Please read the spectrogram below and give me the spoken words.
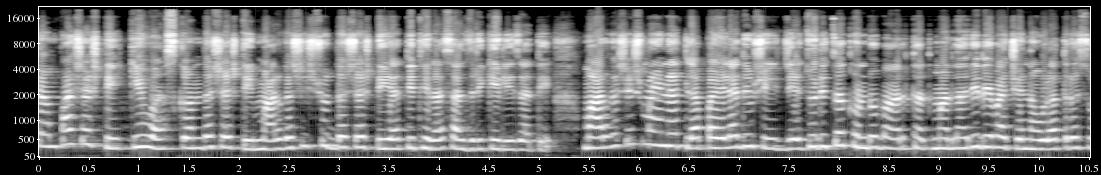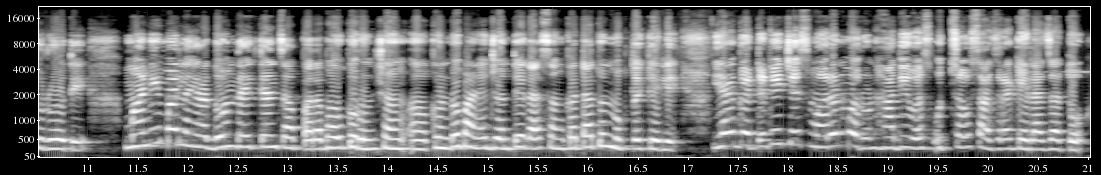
चंपाषष्ठी किंवा स्कंदषष्ठी मार्गशीर्ष शुद्ध षष्ठी या तिथीला साजरी केली जाते. मार्गशीर्ष महिन्यातल्या पहिल्या दिवशी जेजुरीचा खंडोबा अर्थात मल्हारी देवाचे नवरात्र सुरू होते. मणिमल या दोन दैत्यांचा पराभव करून श- खंडोबाने जनतेला संकटातून मुक्त केले. या घटनेचे स्मरण म्हणून हा दिवस उत्सव साजरा केला जातो.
